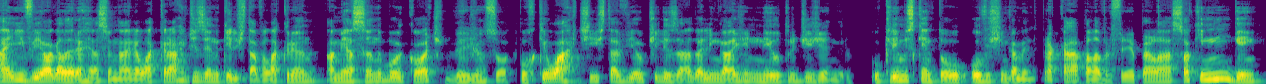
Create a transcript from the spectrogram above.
Aí veio a galera reacionária lacrar dizendo que ele estava lacrando, ameaçando o boicote, vejam só, porque o artista havia utilizado a linguagem neutra de gênero. O clima esquentou, houve xingamento para cá, palavra feia para lá, só que ninguém,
